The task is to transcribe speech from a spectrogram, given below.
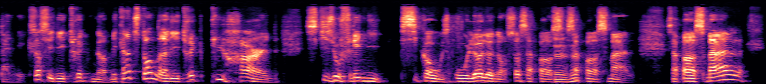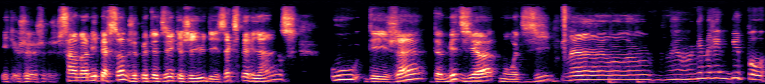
panique. Ça, c'est des trucs nobles. Mais quand tu tombes dans les trucs plus hard, schizophrénie, psychose. Oh là, là, non, ça, ça passe, Mhm. ça passe mal. Ça passe mal. Et que je, je- sans nommer personne, je peux te dire que j'ai eu des expériences où des gens de médias m'ont dit Ah, on aimerait mieux pas.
